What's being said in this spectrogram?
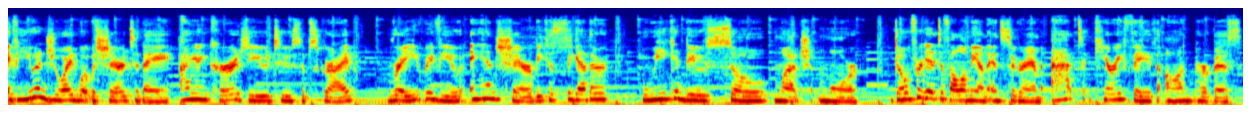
If you enjoyed what was shared today, I encourage you to subscribe, rate, review, and share because together we can do so much more. Don't forget to follow me on Instagram at Keri Faith on Purpose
